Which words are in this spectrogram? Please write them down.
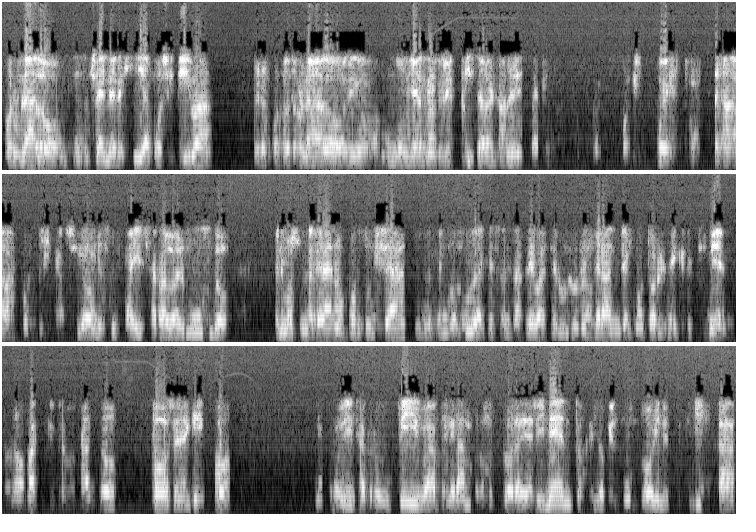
por un lado, mucha energía positiva, pero por otro lado, digo, un gobierno que les pisa la cabeza con impuestos, trabas, complicaciones, un país cerrado al mundo, tenemos una gran oportunidad, no tengo duda que Santa Fe va a ser uno de los grandes motores de crecimiento, ¿no? Más que trabajando todos en equipo, una provincia productiva, gran productora de alimentos, que es lo que el mundo hoy necesita,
